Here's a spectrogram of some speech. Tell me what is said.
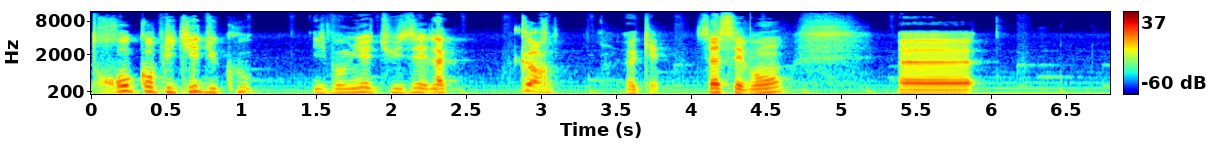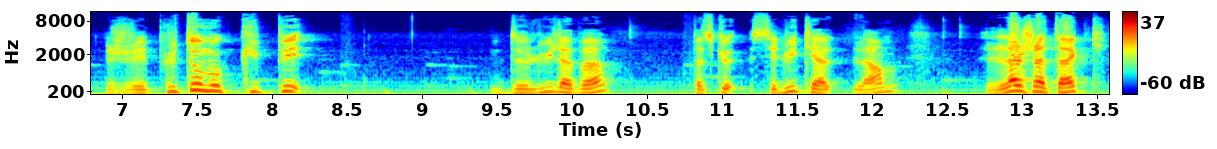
trop compliqué, du coup, il vaut mieux utiliser la corde. Ok, ça c'est bon. Euh, je vais plutôt m'occuper de lui là-bas. Parce que c'est lui qui a l'arme. Là, j'attaque.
